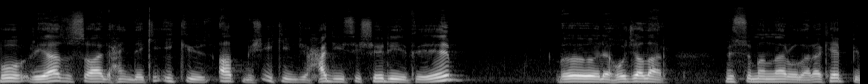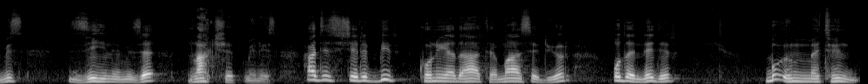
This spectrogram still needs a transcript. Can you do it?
Bu Riyazu Salihindeki 262. hadisi şerifi böyle hocalar, Müslümanlar olarak hepimiz zihnimize nakşetmeliyiz. Hadis-i şerif bir konuya daha temas ediyor. O da nedir? Bu ümmetin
